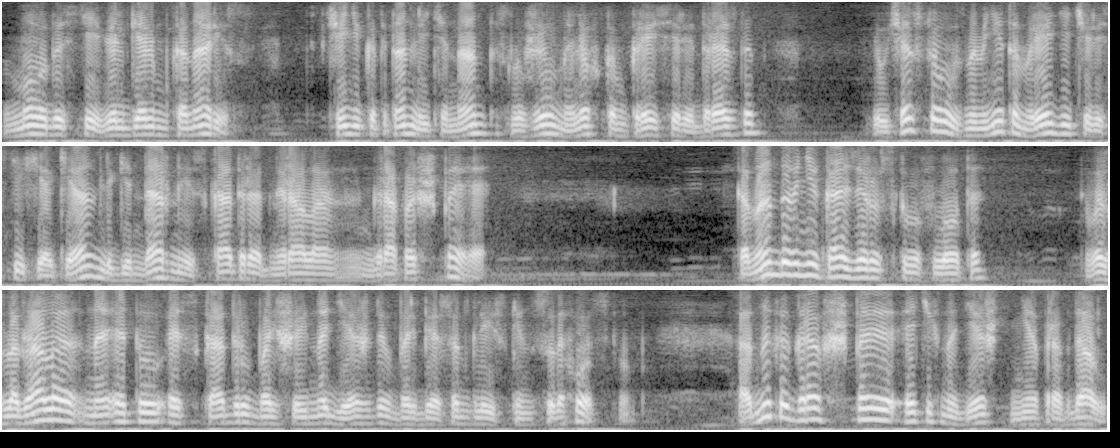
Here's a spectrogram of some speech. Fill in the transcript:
В молодости Вильгельм Канарис в чине капитан-лейтенант служил на легком крейсере «Дрезден», и участвовал в знаменитом рейде через Тихий океан легендарной эскадры адмирала графа Шпея. Командование Кайзеровского флота возлагало на эту эскадру большие надежды в борьбе с английским судоходством. Однако граф Шпея этих надежд не оправдал.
